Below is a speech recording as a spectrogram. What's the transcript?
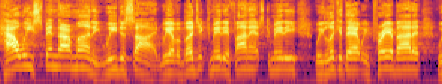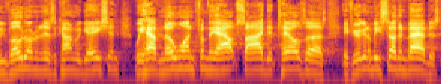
how we spend our money, we decide. We have a budget committee, a finance committee. We look at that, we pray about it, we vote on it as a congregation. We have no one from the outside that tells us if you're going to be Southern Baptist,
